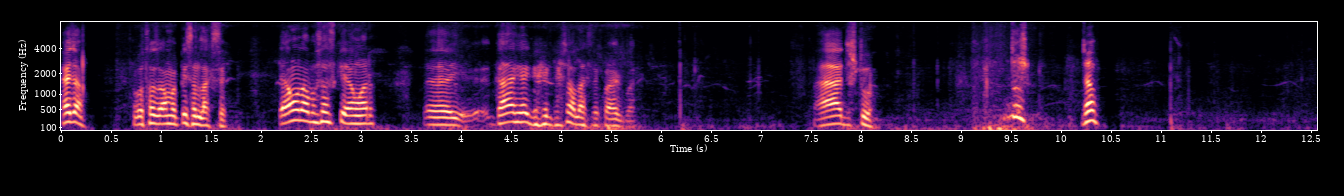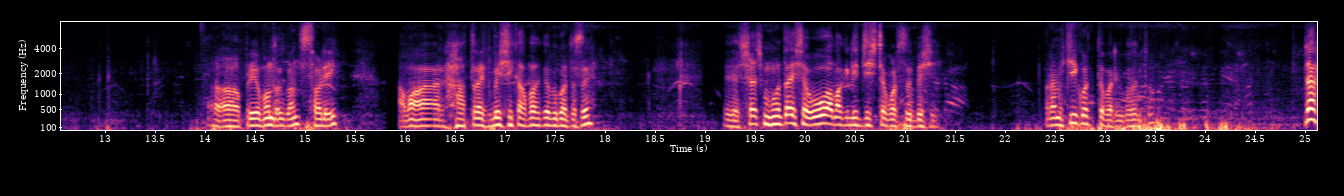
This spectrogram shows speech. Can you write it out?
হ্যাঁ যা অথচ আমার পিছন লাগছে। এমন অবস্থা আজকে আমার গায়ে গায়ে ঘে- ঘেঁষাও লাগছে কয়েকবার। হ্যাঁ দুষ্টু। দুষ্ট, যাও। প্রিয় বন্ধুগণ সরি আমার হাতটা একটু বেশি কাপা কাপি করতেছে। শেষ মুহূর্তে এসে ও আমাকে ডিস্টার্ব করছে বেশি। আর আমি কি করতে পারি বলুন তো? যা।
